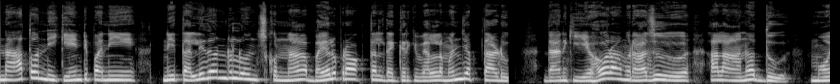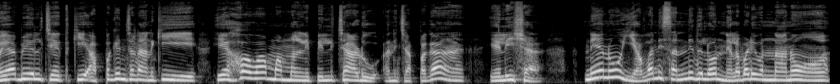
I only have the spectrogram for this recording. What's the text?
నాతో నీకేంటి పని? నీ తల్లిదండ్రులు ఉంచుకున్న బయలు ప్రవక్తల దగ్గరికి వెళ్ళమని చెప్తాడు. దానికి యహోరామరాజు అలా అనొద్దు. మోయాబీయుల చేతికి అప్పగించడానికి యహోవా మమ్మల్ని పిలిచాడు అని చెప్పగా ఎలీషా నేను ఎవని సన్నిధిలో నిలబడి ఉన్నానో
